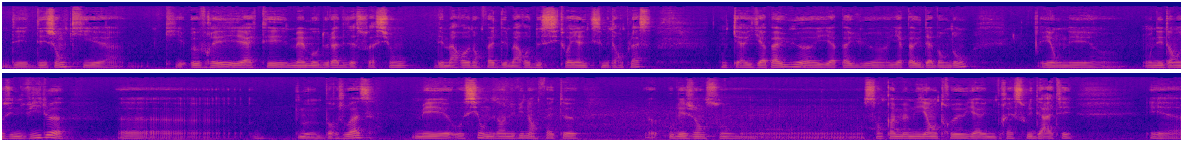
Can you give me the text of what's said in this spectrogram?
des, gens qui, euh, qui œuvraient et actaient même au-delà des associations, des maraudes en fait, des maraudes de citoyennes qui se mettaient en place. Donc il n'y a, pas eu, pas eu, eu d'abandon. Et on est, on est dans une ville euh, bourgeoise mais aussi on est dans une ville en fait euh, où les gens sont, sont quand même liés entre eux, il y a une vraie solidarité. Et, euh,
